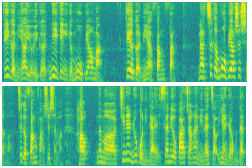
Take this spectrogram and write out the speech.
第一个你要有一个立定一个目标嘛，第二个你要有方法。那这个目标是什么？这个方法是什么？好，那么今天如果你来三六八专案，你来找燕荣的，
